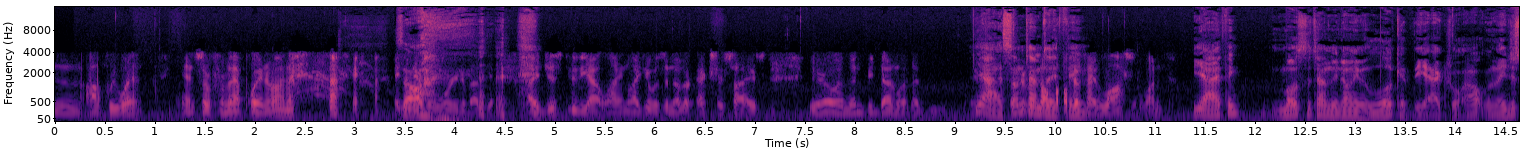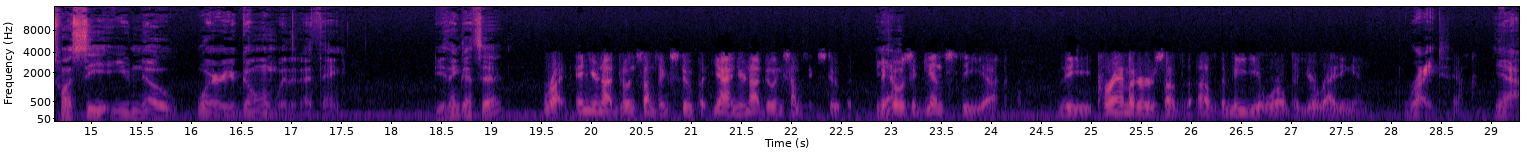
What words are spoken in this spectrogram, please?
and off we went. And so from that point on, I So- never worried about it. I just do the outline like it was another exercise, you know, and then be done with it. Yeah, But it sometimes all I think- I lost one. Yeah, I think most of the time they don't even look at the actual outline. They just want to see you know where you're going with it, I think. Do you think that's it? Right, and you're not doing something stupid. Yeah, and you're not doing something stupid. Yeah. It goes against the uh, the parameters of of the media world that you're writing in. Right. Yeah. Yeah.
